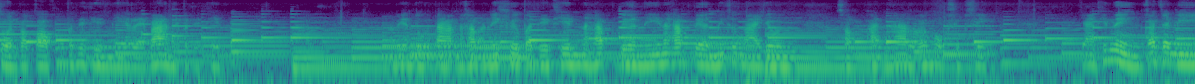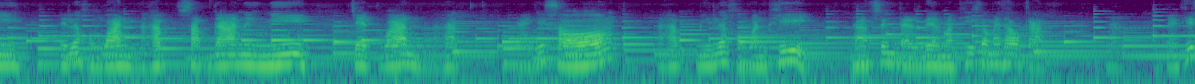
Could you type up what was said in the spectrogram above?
ส่วนประกอบของปฏิทินมีอะไรบ้างในปฏิทินนะครับเรียนดูตามนะครับ อันนี้คือปฏิทินนะครับ เดือนนี้นะครับ เดือนมิถุนายน 2564 อย่างที่ 1 ก็จะมี เรื่องของวันนะครับ สัปดาห์หนึ่งมี 7 วันนะครับ อย่างที่2นะครับมีเรื่องของวันที่นะครับซึ่งแต่ละเดือนวันที่ก็ไม่เท่ากันนะอย่างที่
